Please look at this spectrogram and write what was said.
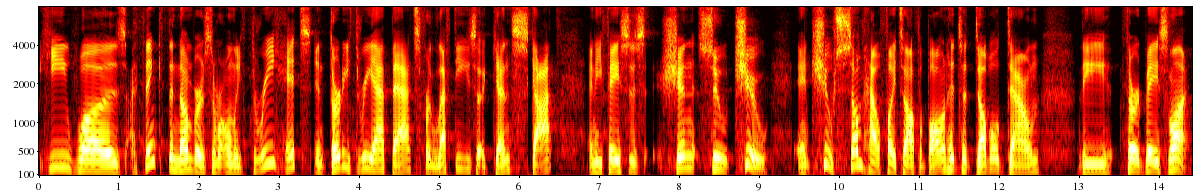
he was, I think the numbers, there were only three hits in 33 at bats for lefties against Scott, and he faces Shin Soo Choo. And Choo somehow fights off a ball and hits a double down the third base line.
